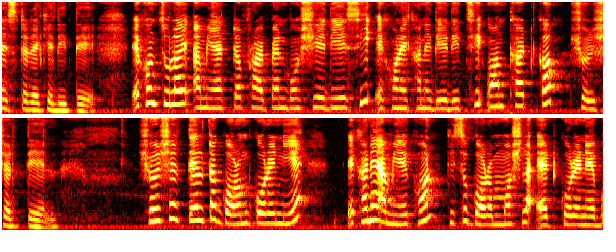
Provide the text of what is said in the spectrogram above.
রেস্টে রেখে দিতে। এখন চুলায় আমি একটা ফ্রাই প্যান বসিয়ে দিয়েছি। এখন এখানে দিয়ে দিচ্ছি ওয়ান থার্ড কাপ সরিষার তেল। সরিষার তেলটা গরম করে নিয়ে এখানে আমি এখন কিছু গরম মশলা অ্যাড করে নেব।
